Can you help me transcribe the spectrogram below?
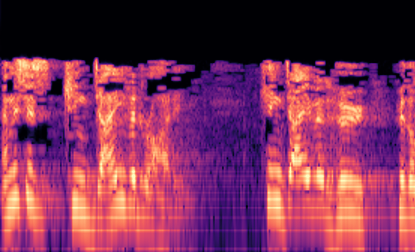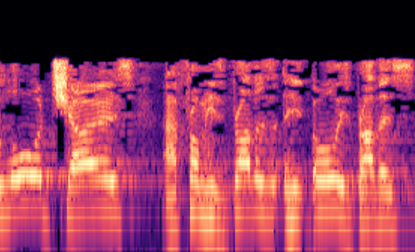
And this is King David writing. King David, who, who the Lord chose uh, from his brothers, his, all his brothers,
